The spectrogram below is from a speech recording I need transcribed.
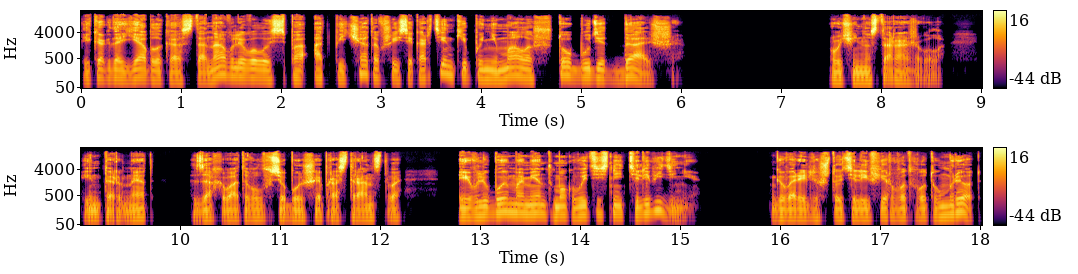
и когда яблоко останавливалось по отпечатавшейся картинке, понимала, что будет дальше. Очень настораживало. Интернет захватывал все большее пространство и в любой момент мог вытеснить телевидение. Говорили, что телеэфир вот-вот умрет,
